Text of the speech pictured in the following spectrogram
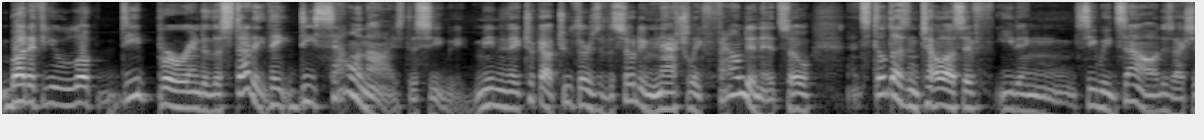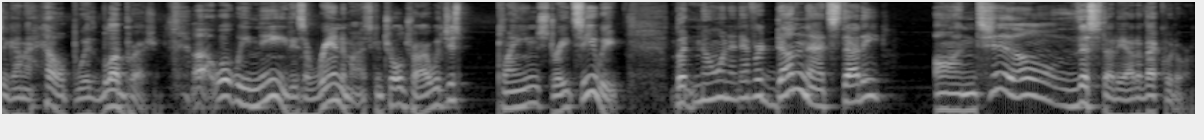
but if you look deeper into the study, they desalinized the seaweed, meaning they took out two-thirds of the sodium naturally found in it, so it still doesn't tell us if eating seaweed salad is actually going to help with blood pressure. Uh, what we need is a randomized controlled trial with just plain, straight seaweed. But no one had ever done that study until this study out of Ecuador.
